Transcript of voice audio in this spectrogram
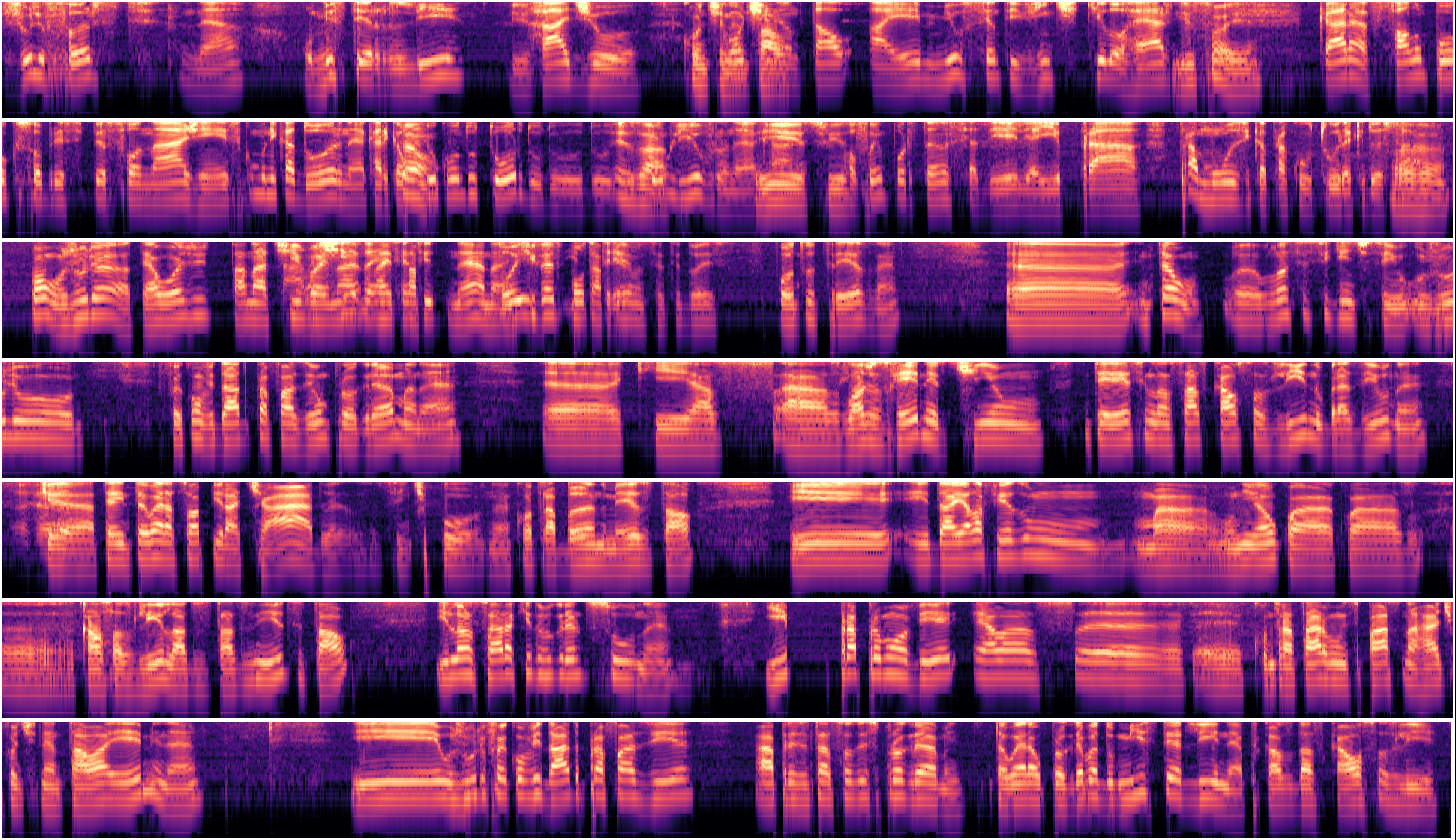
Júlio First, né? O Mr. Lee, Isso. Rádio Continental. Continental AM, 1120 kHz. Isso aí. Cara, fala um pouco sobre esse personagem, esse comunicador, né, cara, que é o Então, fio condutor do, do, do, do teu livro, né, cara? Isso, isso. Qual foi a importância dele aí pra, pra música, pra cultura aqui do estado? Aham. Bom, o Júlio até hoje está nativo Tá aí na, nativo, na, é, Ita- 102.3. né, na antiga Itapema, 102.3, né? Ah, então, o lance é o seguinte, assim, o Júlio foi convidado para fazer um programa, né? Eh, que as, as lojas Renner tinham interesse em lançar as calças Lee no Brasil, né? Que até então era só pirateado, era assim, tipo, né, contrabando mesmo e tal. E, e daí ela fez um- uma união com, a- com as ah, calças Lee lá dos Estados Unidos e tal, e lançaram aqui no Rio Grande do Sul, né? E para promover, elas eh, eh, contrataram um espaço na Rádio Continental AM, né? E o Júlio foi convidado para fazer a apresentação desse programa. Então era o programa do Mr. Lee, né? Por causa das calças Lee.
